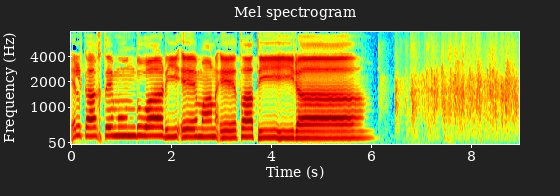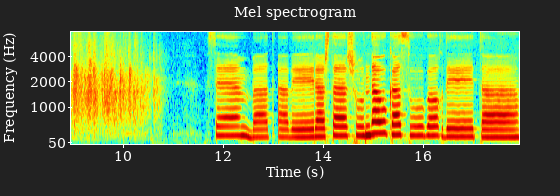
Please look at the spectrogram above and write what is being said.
elkarte munduari eman eta tira. Zenbat aberastasun daukazu gordeta.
